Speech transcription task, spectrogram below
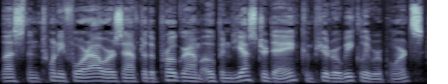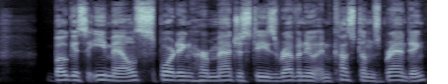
Less than 24 hours after the program opened yesterday, Computer Weekly reports, bogus emails sporting Her Majesty's Revenue and Customs branding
